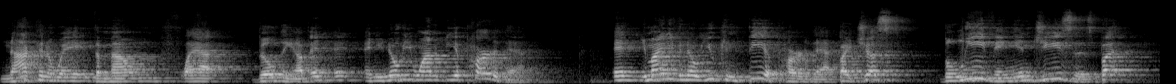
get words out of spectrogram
knocking away the mountain, flat, building up. And, and, and, you know you want to be a part of that. And you might even know you can be a part of that by just believing in Jesus. But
